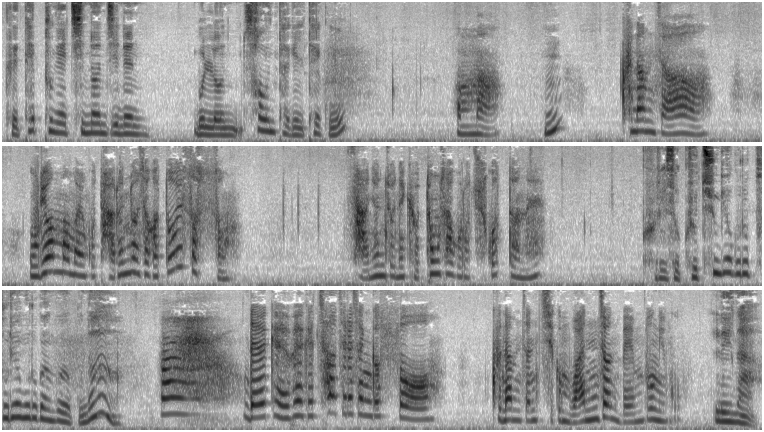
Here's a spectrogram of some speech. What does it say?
그 태풍의 진원지는 물론 서운탁일 테고. 엄마. 응? 그 남자 우리 엄마 말고 다른 여자가 또 있었어. 4년 전에 교통사고로 죽었다네. 그래서 그 충격으로 불행으로 간 거였구나. 아, 내 계획에 차질이 생겼어. 그 남잔 지금 완전 멘붕이고. 리나,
